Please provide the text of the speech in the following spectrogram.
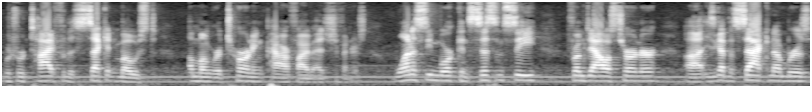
which were tied for the second most among returning Power 5 edge defenders. Want to see more consistency from Dallas Turner. Uh, he's got the sack numbers,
